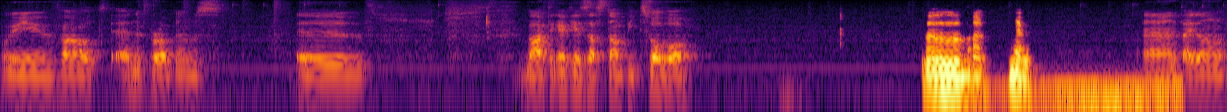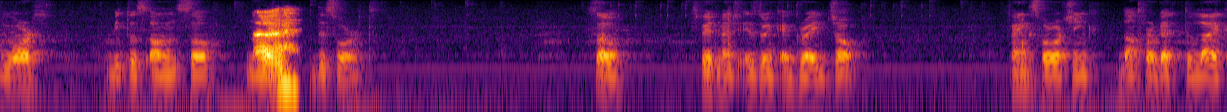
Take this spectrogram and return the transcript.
Without any problems. Yy, Bartek, jakie zastąpić słowo? Nie wiem. And I don't know the word. Vitus also know Ech. Uh. this word. So, Spirit Mage is doing a great job. Thanks for watching. Don't forget to like,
